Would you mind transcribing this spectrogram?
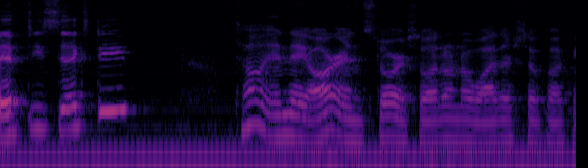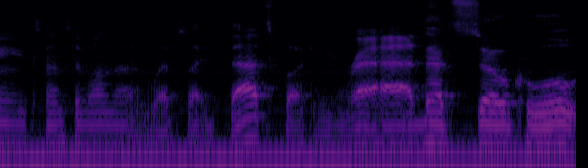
50, 60, I'm telling you, and they are in store, so I don't know why they're so fucking expensive on the website. That's fucking rad. that's so cool.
